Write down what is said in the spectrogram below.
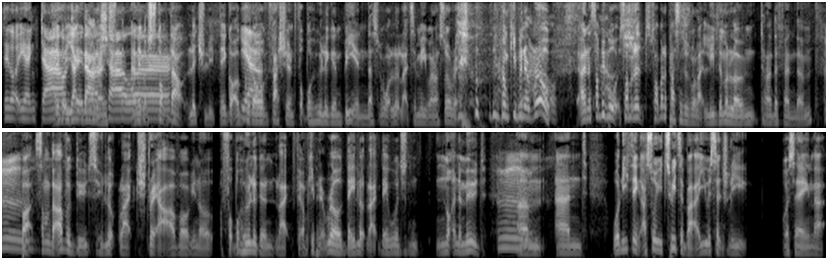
they got yanked And down they got yanked down and, and they got stomped out. Literally, they got a good Yeah. old fashioned football hooligan beating. That's what it looked like to me when I saw it. I'm keeping it real. And some people, some of the some of the passengers were like, "Leave them alone," trying to defend them. Mm. But some of the other dudes who looked like straight out of a you know a football hooligan, like I'm keeping it real. They looked like they were just not in the mood. Mm. Um, and what do you think? I saw you tweet about it. You essentially were saying that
